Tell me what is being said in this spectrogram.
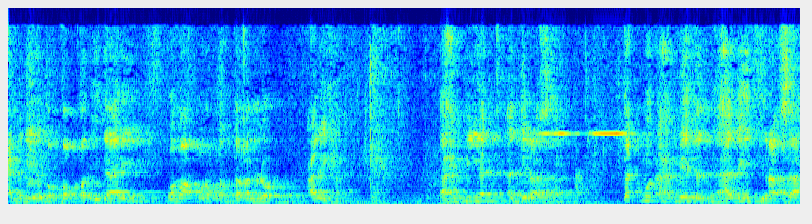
عملية الضبط الإداري وما طرق التغلب عليها؟ أهمية الدراسة. تكمن أهمية هذه الدراسة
